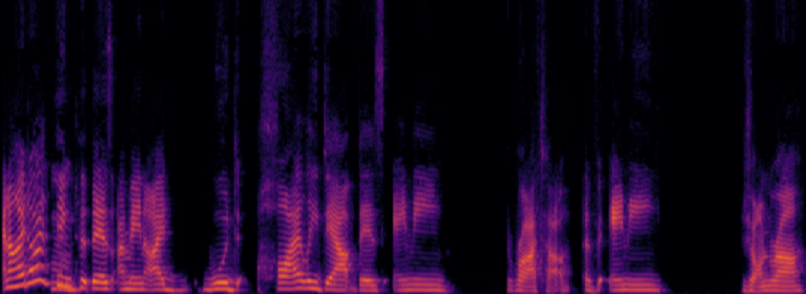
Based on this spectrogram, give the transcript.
and I don't mm. think that there's. I mean, I would highly doubt there's any writer of any genre,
